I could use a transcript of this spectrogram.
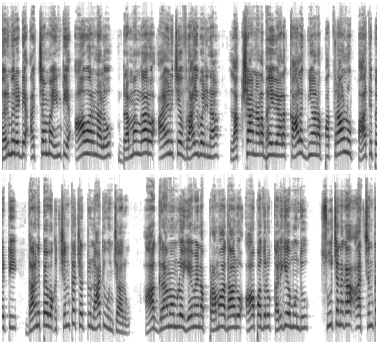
గరిమిరెడ్డి అచ్చమ్మ ఇంటి ఆవరణలో బ్రహ్మంగారు ఆయనచే వ్రాయబడిన లక్షా నలభై వేల కాలజ్ఞాన పత్రాలను పాతిపెట్టి దానిపై ఒక చింత చెట్టు నాటి ఉంచారు. ఆ గ్రామంలో ఏమైనా ప్రమాదాలు ఆపదలు కలిగే ముందు సూచనగా ఆ చింత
